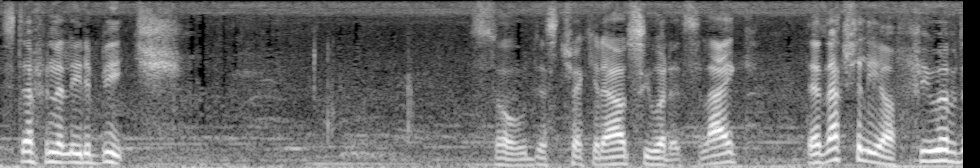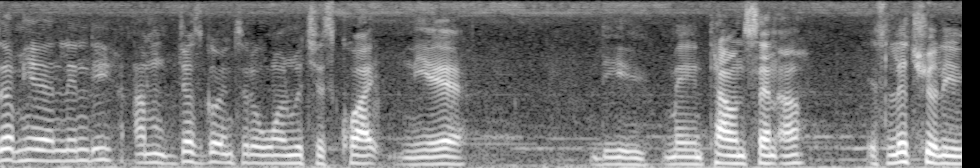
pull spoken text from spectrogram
is definitely the beach. So just check it out see what it's like. There's actually a few of them here in Lindi. I'm just going to the one which is quite near the main town center. It's literally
